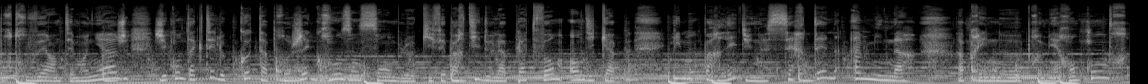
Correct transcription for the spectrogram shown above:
Pour trouver un témoignage, j'ai contacté le Cota Projet Grands Ensembles qui fait partie de la plateforme Handicap. Ils m'ont parlé d'une certaine Amina. Après une première rencontre,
